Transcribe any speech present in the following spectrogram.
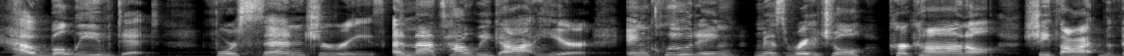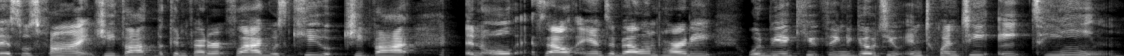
have believed it for centuries. And that's how we got here, including Miss Rachel Kirkconnell. She thought that this was fine. She thought the Confederate flag was cute. She thought an old South antebellum party would be a cute thing to go to in 2018.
